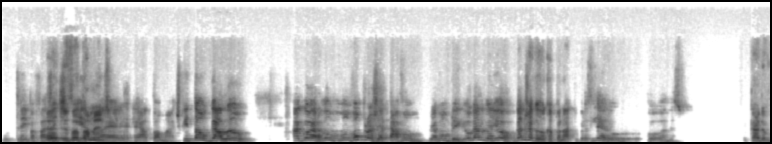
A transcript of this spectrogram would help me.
O trem para fazer é, exatamente. É, é, automático. Então, o Galão, agora, vamos, vamos, vamos, projetar, vamos, já vamos brigar. O Galo ganhou? O Galo já ganhou o Campeonato Brasileiro, Anderson? Cara,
